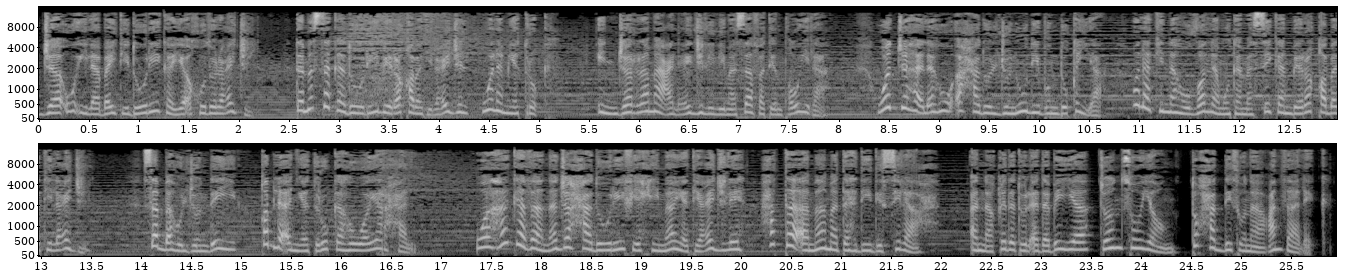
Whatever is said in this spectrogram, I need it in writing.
جاءوا إلى بيت دوري كي يأخذوا العجل. تمسك دوري برقبة العجل ولم يتركه انجر مع العجل لمسافة طويلة. وجه له أحد الجنود بندقية ولكنه ظل متمسكا برقبة العجل. سبه الجندي قبل أن يتركه ويرحل. وهكذا نجح دوري في حماية عجله حتى أمام تهديد السلاح. الناقدة الأدبية جون سو يونغ تحدثنا عن ذلك.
